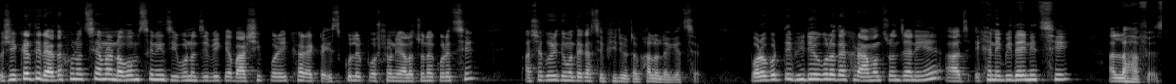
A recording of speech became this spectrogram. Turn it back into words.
তো শিক্ষার্থীরা, এতক্ষণ হচ্ছে আমরা নবম শ্রেণি জীবন জীবিকা বার্ষিক পরীক্ষার একটা স্কুলের প্রশ্ন নিয়ে আলোচনা করেছি। আশা করি তোমাদের কাছে ভিডিওটা ভালো লেগেছে। পরবর্তী ভিডিওগুলো দেখার আমন্ত্রণ জানিয়ে আজ এখানে বিদায় নিচ্ছি। আল্লাহ হাফেজ।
